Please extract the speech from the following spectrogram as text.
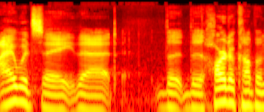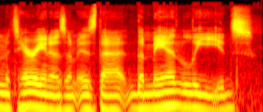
I would say that the the heart of complementarianism is that the man leads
